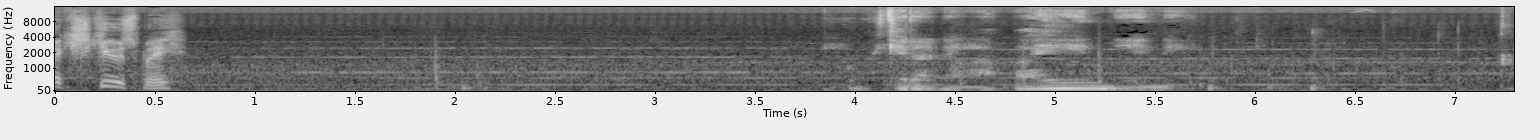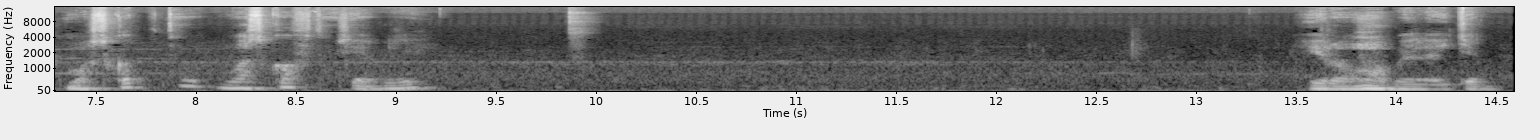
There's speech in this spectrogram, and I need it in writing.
Excuse me. Gua pikir ada ngapain ini. Moskov tuh, Moskov tuh siapa sih? Hero Mobile Legend.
